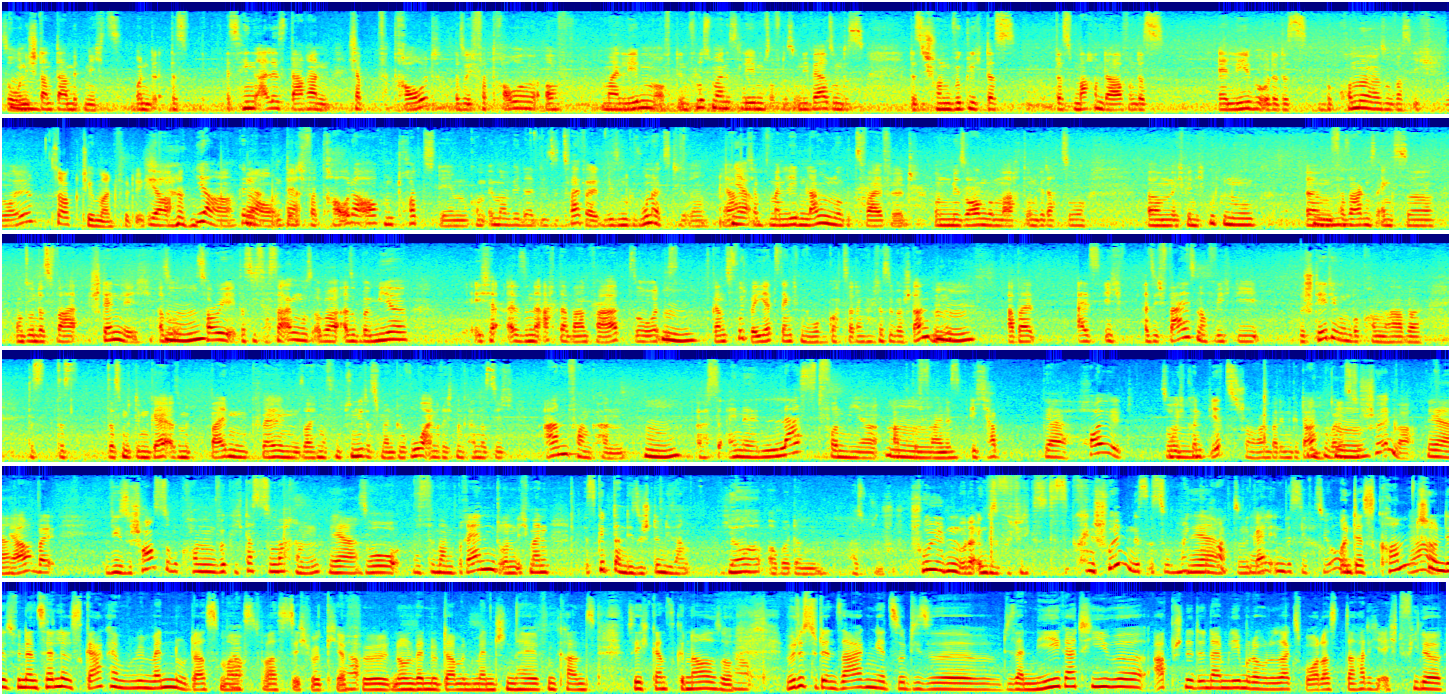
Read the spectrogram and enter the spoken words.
So, und ich stand damit nichts. Und das, es hing alles daran. Ich habe vertraut, also ich vertraue auf mein Leben, auf den Fluss meines Lebens, auf das Universum, dass, dass ich schon wirklich das, das machen darf und das erlebe oder das bekomme, so was ich soll. Sorgt jemand für dich. Ja, ja, genau. Ja, und ja. ich vertraue da auch und trotzdem kommen immer wieder diese Zweifel. Wir sind Gewohnheitstiere. Ja? Ja. Ich habe mein Leben lang nur gezweifelt und mir Sorgen gemacht und gedacht so, ähm, ich bin nicht gut genug, ähm, Mhm. Versagensängste und so. Und das war ständig. Also Mhm. sorry, dass ich das sagen muss, aber also bei mir, ich also eine Achterbahnfahrt, so das Mhm. ist ganz furchtbar. Jetzt denke ich mir, oh Gott sei Dank habe ich das überstanden. Aber als ich, also ich weiß noch, wie ich die Bestätigung bekommen habe, dass das das mit dem Geld, also mit beiden Quellen, sag ich mal, funktioniert, dass ich mein Büro einrichten kann, dass ich anfangen kann. Aber es ist eine Last von mir abgefallen ist. Ich habe geheult. So, ich könnte jetzt schon heulen bei dem Gedanken, weil es so schön war. Ja. ja. Weil diese Chance zu bekommen, wirklich das zu machen, Ja. so wofür man brennt. Und ich meine, es gibt dann diese Stimmen, die sagen, ja, aber dann hast du Schulden oder irgendwie so. Das sind keine Schulden, das ist so, mein Ja, Gott, so eine ja. geile Investition. Und das kommt Ja. schon, das Finanzielle ist gar kein Problem, wenn du das machst, was dich wirklich erfüllt. Und wenn du damit Menschen helfen kannst, sehe ich ganz genauso. Würdest du denn sagen, jetzt so diese, dieser negative Abschnitt in deinem Leben oder wo du sagst, boah, das, da hatte ich echt viele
